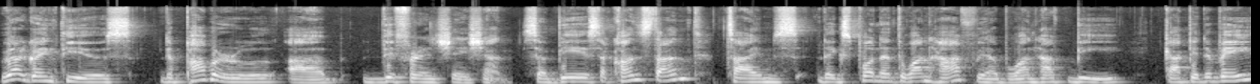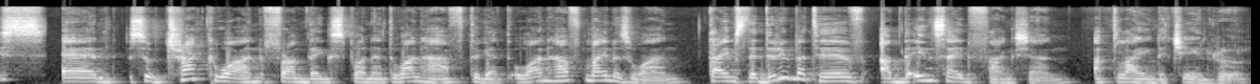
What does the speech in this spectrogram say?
we are going to use the power rule of differentiation. So b is a constant times the exponent 1 half, we have 1 half b copy the base, and subtract 1 from the exponent 1 half to get 1 half minus 1 times the derivative of the inside function applying the chain rule.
